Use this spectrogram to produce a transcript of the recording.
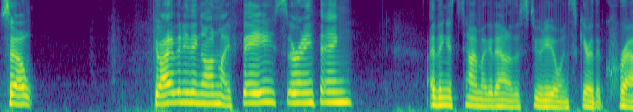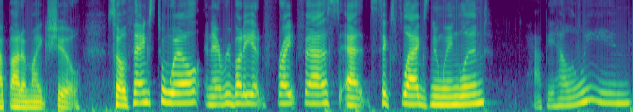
So, do I have anything on my face or anything? I think it's time I go down to the studio and scare the crap out of Mike Hsu. So thanks to Will and everybody at Fright Fest at Six Flags New England. Happy Halloween.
